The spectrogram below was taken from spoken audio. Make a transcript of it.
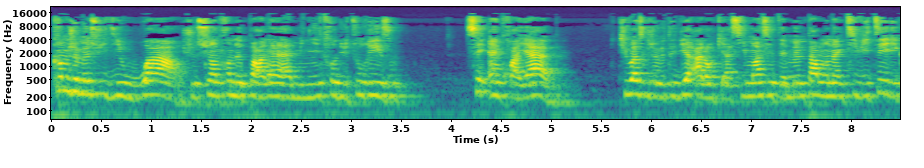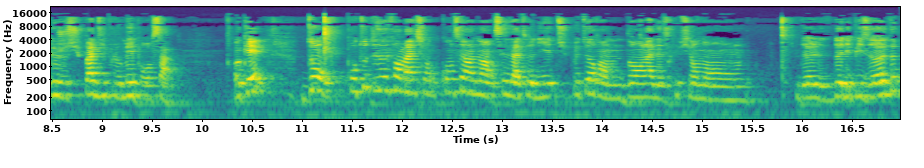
Comme je me suis dit, waouh, je suis en train de parler à la ministre du Tourisme. C'est incroyable. Tu vois ce que je veux te dire Alors qu'il y a six mois, c'était même pas mon activité et que je ne suis pas diplômée pour ça. Ok? Donc, pour toutes les informations concernant ces ateliers, tu peux te rendre dans la description de, l'épisode.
